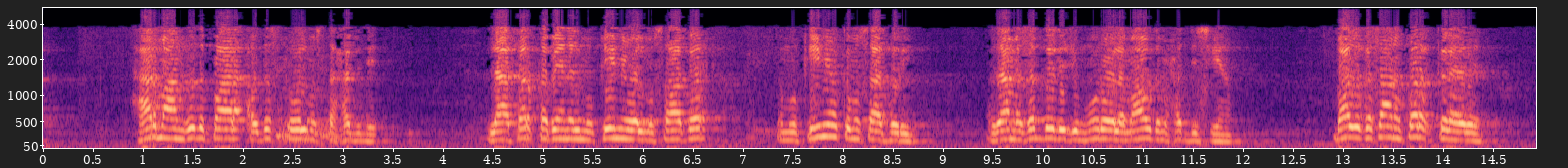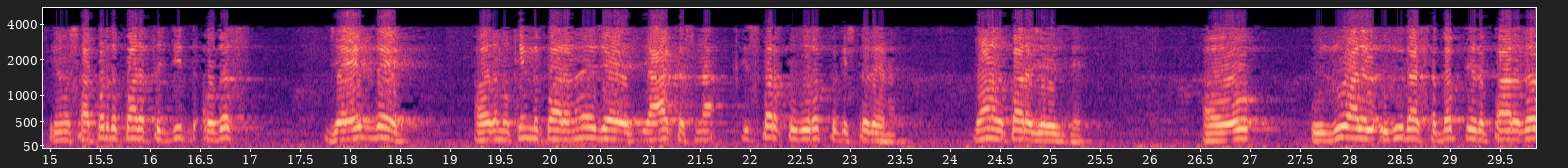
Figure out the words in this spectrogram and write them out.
هر مانزه پار او دس کول مستحب دي لا فرق بين المقيم والمسافر كمقيم وكمسافرين دا مذهب د جمهور علما او د محدثینو بعضو کسانو فرق کړی دی چې مسافر د پاره تجدید او دس جائز دی او د مقیم د پاره نه جائز یا عکس نه اس پر ضرورت پکشته دی نه دا د پاره جائز دی او وضو علی الوضو دا سبب ته د پاره د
